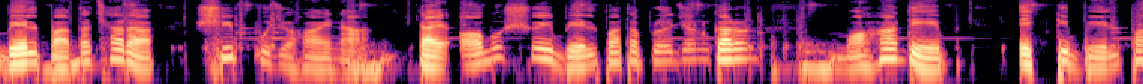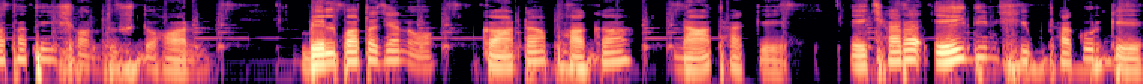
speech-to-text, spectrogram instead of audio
বেলপাতা ছাড়া শিব পুজো হয় না। তাই অবশ্যই বেলপাতা প্রয়োজন, কারণ মহাদেব একটি বেলপাতাতেই সন্তুষ্ট হন। বেলপাতা যেন কাঁটা ফাঁকা না থাকে। এছাড়া এই দিন শিব ঠাকুরকে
